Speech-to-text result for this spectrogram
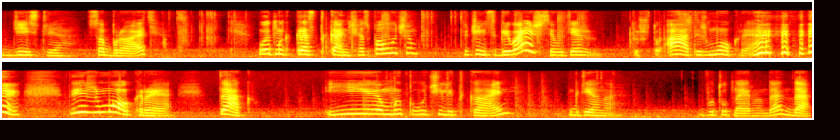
действия собрать. Вот мы как раз ткань сейчас получим. Ты что, не согреваешься? У тебя что? А, ты же мокрая. Ты же мокрая. Так. И мы получили ткань. Где она? Вот тут, наверное, да? Да.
